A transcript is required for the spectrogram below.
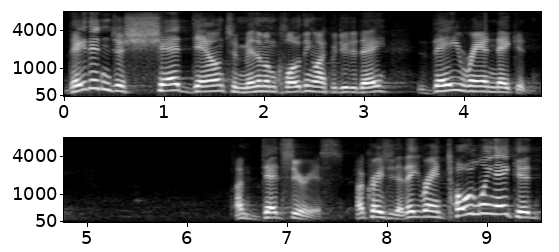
they didn't just shed down to minimum clothing like we do today, they ran naked. I'm dead serious. How crazy is that? They ran totally naked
